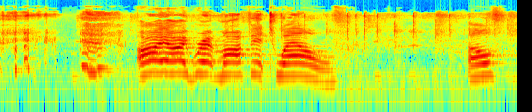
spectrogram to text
aye, Brett Moffitt, 12. Elf.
